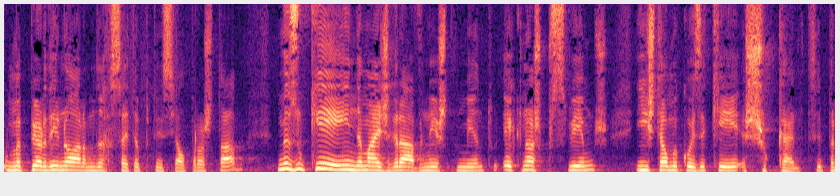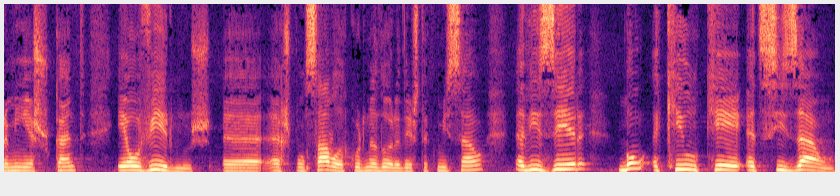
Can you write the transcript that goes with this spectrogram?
uma perda enorme de receita potencial para o Estado, mas o que é ainda mais grave neste momento é que nós percebemos, e isto é uma coisa que é chocante, para mim é chocante, é ouvirmos a responsável, a coordenadora desta comissão, a dizer Bom, aquilo que é a decisão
